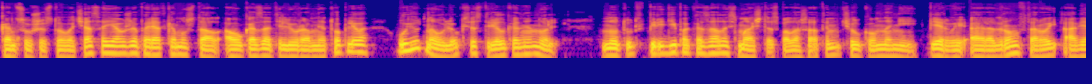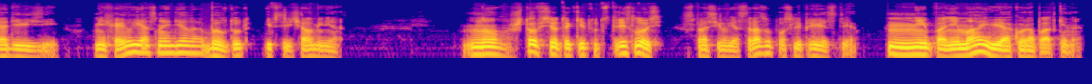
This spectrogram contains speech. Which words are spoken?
К концу шестого часа я уже порядком устал, а указатель уровня топлива уютно улегся стрелкой на ноль. Но тут впереди показалась мачта с полосатым чулком на ней. Первый аэродром второй авиадивизии. Михаил, ясное дело, был тут и встречал меня. «Ну, что все-таки тут стряслось?» — спросил я сразу после приветствия. «Не понимаю я Куропаткина»,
